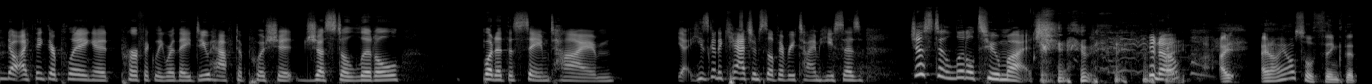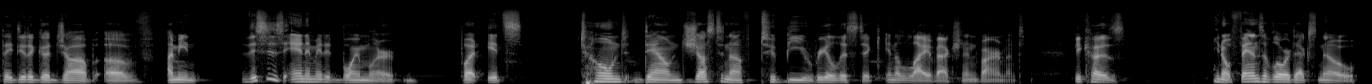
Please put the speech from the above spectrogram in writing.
no, I think they're playing it perfectly where they do have to push it just a little, but at the same time, yeah, he's going to catch himself every time he says just a little too much. You know? Right. And I also think that they did a good job of. I mean, this is animated Boimler, but it's toned down just enough to be realistic in a live action environment, because you know fans of Lower Decks know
